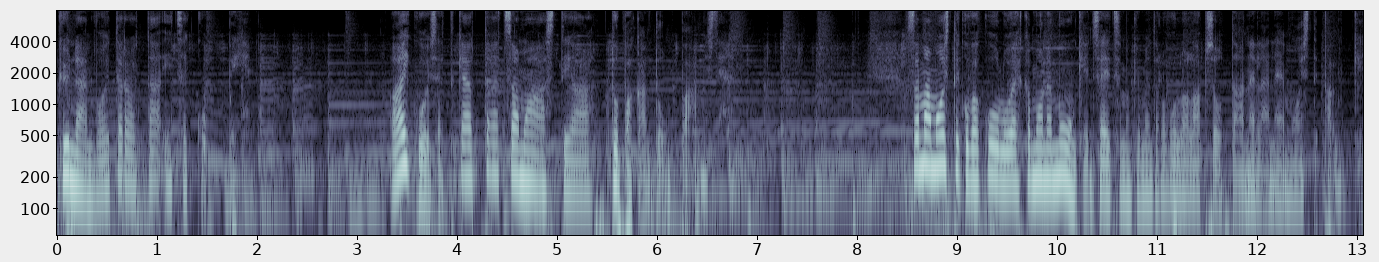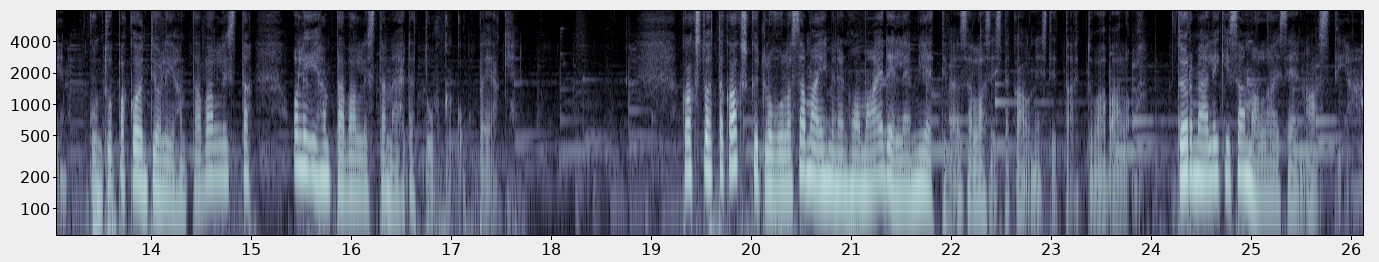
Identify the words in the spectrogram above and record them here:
Kynän voi terottaa itse kuppiin. Aikuiset käyttävät samaa astiaa tupakan tumppaamiseen. Sama muistikuva kuuluu ehkä monen muunkin 70-luvulla lapsuuttaan eläneen muistipankkiin. Kun tupakointi oli ihan tavallista, oli ihan tavallista nähdä tuhkakuppejakin. 2020-luvulla sama ihminen huomaa edelleen miettivänsä lasista kauniisti taittuvaa valoa. Törmää liki samanlaiseen astiaan.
